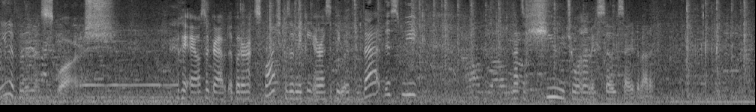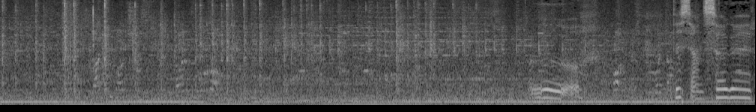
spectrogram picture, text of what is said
Need a butternut squash. Okay, I also grabbed a butternut squash because I'm making a recipe with that this week. And that's a huge one. I'm so excited about it. Ooh. This sounds so good.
